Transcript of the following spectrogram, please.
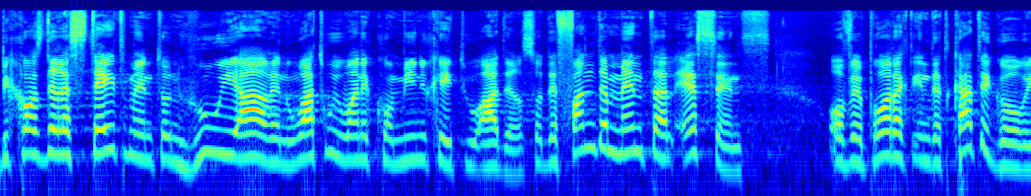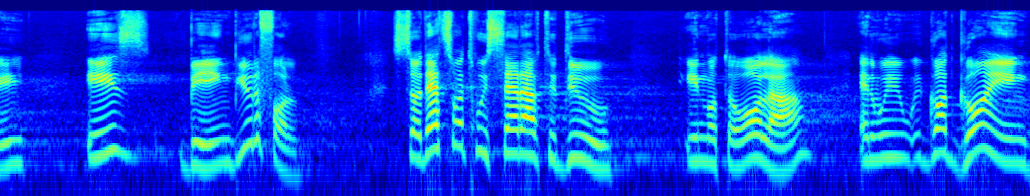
because they're a statement on who we are and what we want to communicate to others. So the fundamental essence of a product in that category is being beautiful. So that's what we set out to do in Motorola, and we, we, got going,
